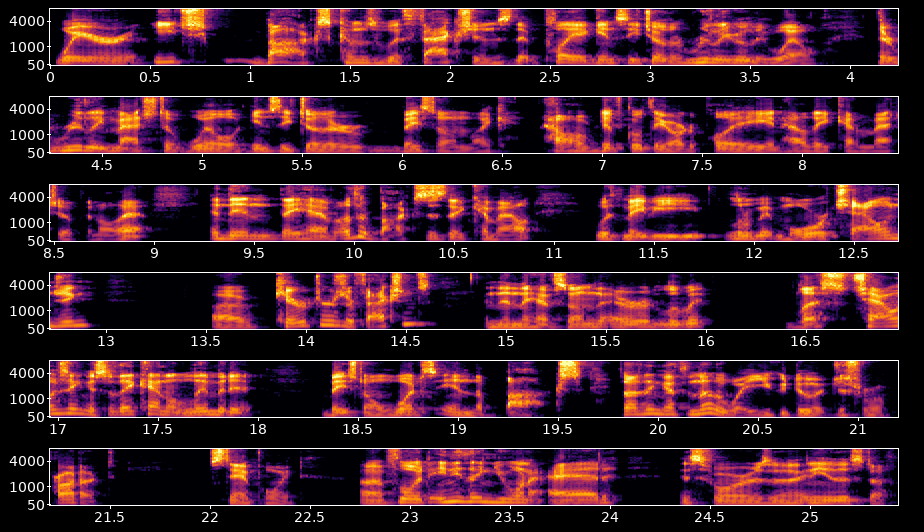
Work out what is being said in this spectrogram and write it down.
where each box comes with factions that play against each other really really well. They're really matched up well against each other based on like how difficult they are to play and how they kind of match up and all that. And then they have other boxes that come out with maybe a little bit more challenging uh, characters or factions, and then they have some that are a little bit less challenging, and so they kind of limit it based on what's in the box. So I think that's another way you could do it just from a product standpoint. Uh, Floyd, anything you want to add as far as uh, any of this stuff?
